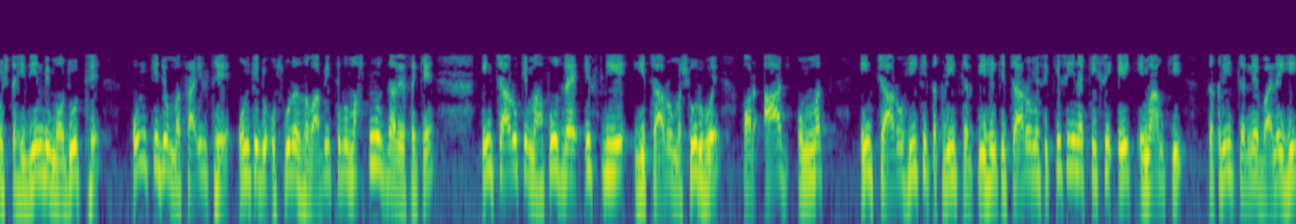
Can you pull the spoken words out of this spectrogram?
مشتحدین بھی موجود تھے۔ ان کے جو مسائل تھے، ان کے جو اصول ضوابط تھے، وہ محفوظ نہ رہ سکے۔ ان چاروں کے محفوظ رہے، اس لیے یہ چاروں مشہور ہوئے۔ اور آج امت ان چاروں ہی کی تقلید کرتی ہے کہ چاروں میں سے کسی نہ کسی ایک امام کی تقلید کرنے والے ہی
